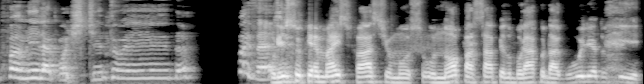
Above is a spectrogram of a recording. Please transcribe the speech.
família constituída. Pois é. Por gente. isso que é mais fácil, moço, o nó passar pelo buraco da agulha do que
